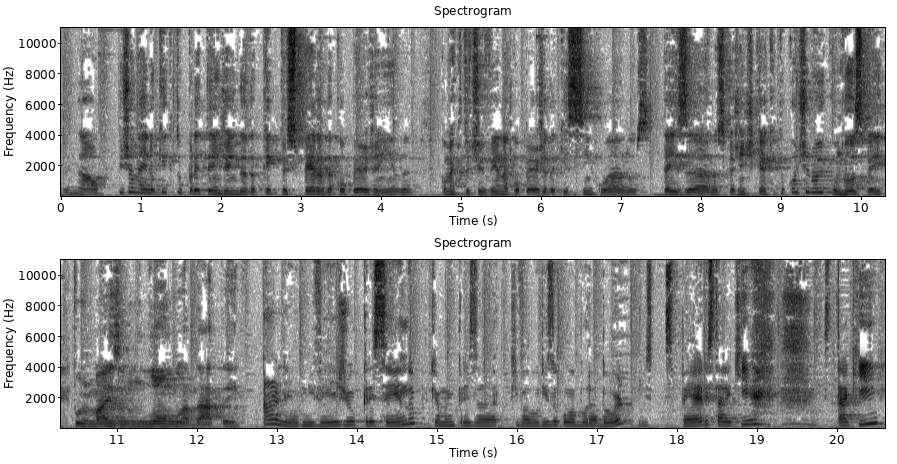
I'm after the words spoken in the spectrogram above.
Legal. E Janaína, o que que tu pretende ainda, o que que tu espera da Copérgia ainda? Como é que tu te vê na Copérgia daqui 5 anos, 10 anos, que a gente quer que tu continue conosco aí por mais um longo data aí? Olha, eu me vejo crescendo, porque é uma empresa que valoriza o colaborador. Eu espero estar aqui, estar aqui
